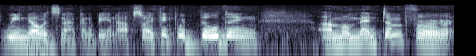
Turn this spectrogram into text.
We know it's not going to be enough. So I think we're building uh, momentum for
